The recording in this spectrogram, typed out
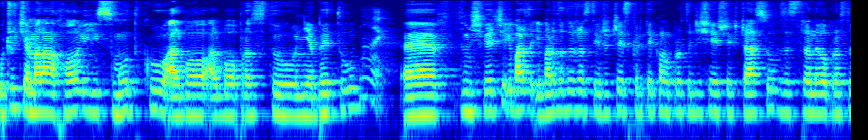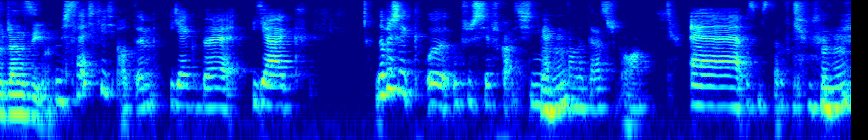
uczucie melancholii, smutku albo, albo po prostu niebytu No tak. e, w tym świecie i bardzo, i bardzo dużo z tych rzeczy jest krytyką po prostu dzisiejszych czasów ze strony po prostu Gen Z. Myślałeś kiedyś o tym, jakby jak. No wiesz, jak y, uczysz się w szkole, się nie wiem, jak wygląda teraz szkoła. E, jestem starówkiem. Mhm.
